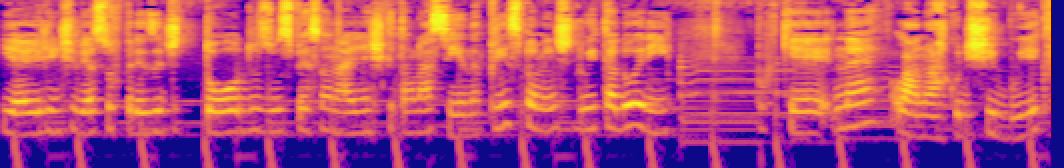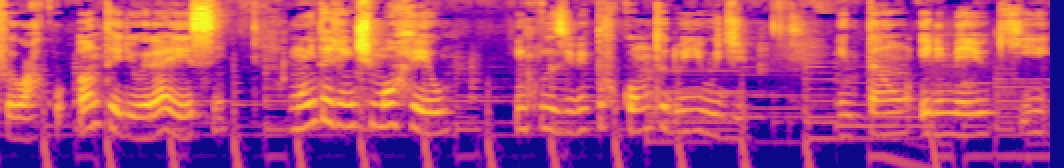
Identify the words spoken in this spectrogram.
E aí a gente vê a surpresa de todos os personagens que estão na cena, principalmente do Itadori. Porque, né, lá no arco de Shibuya, que foi o arco anterior a esse, muita gente morreu, inclusive por conta do Yuji. Então, ele meio que,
